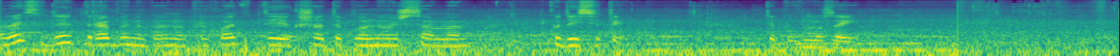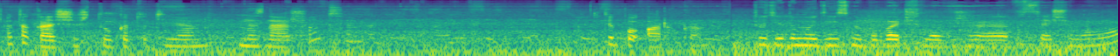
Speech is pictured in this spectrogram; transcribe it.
Але сюди треба, напевно, приходити, якщо ти плануєш саме кудись іти. Типу в музей. Отака ще штука тут є. Не знаю, що це. Типу арка. Тут, я думаю, дійсно побачила вже все, що могла.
